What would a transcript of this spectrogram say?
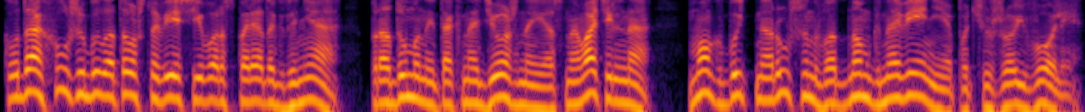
Куда хуже было то, что весь его распорядок дня, продуманный так надежно и основательно, мог быть нарушен в одно мгновение по чужой воле.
